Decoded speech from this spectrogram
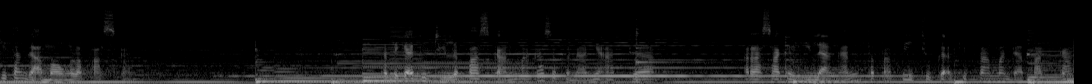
kita nggak mau melepaskan. Ketika itu dilepaskan, maka sebenarnya ada rasa kehilangan, tetapi juga kita mendapatkan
